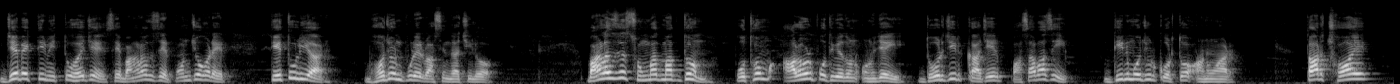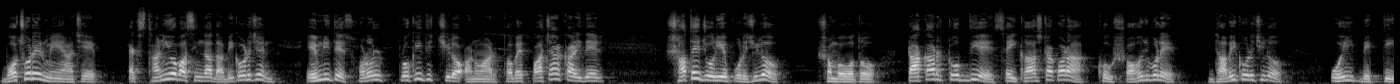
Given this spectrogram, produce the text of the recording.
যে ব্যক্তির মৃত্যু হয়েছে সে বাংলাদেশের পঞ্চগড়ের তেঁতুলিয়ার ভজনপুরের বাসিন্দা ছিল। বাংলাদেশের সংবাদ মাধ্যম প্রথম আলোর প্রতিবেদন অনুযায়ী দর্জির কাজের পাশাপাশি দিনমজুর করত আনোয়ার। তার ছয় বছরের মেয়ে আছে। এক স্থানীয় বাসিন্দা দাবি করেছেন, এমনিতে সরল প্রকৃতির ছিল আনোয়ার, তবে পাচারকারীদের সাথে জড়িয়ে পড়েছিল সম্ভবত। টাকার টোপ দিয়ে সেই কাজটা করা খুব সহজ বলে দাবি করেছিল ওই ব্যক্তি।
